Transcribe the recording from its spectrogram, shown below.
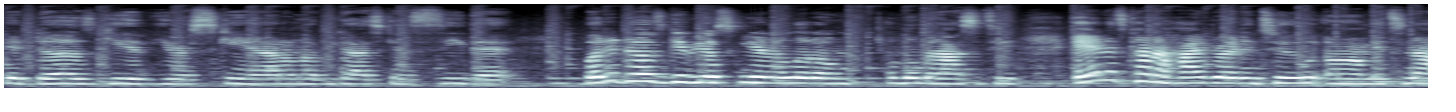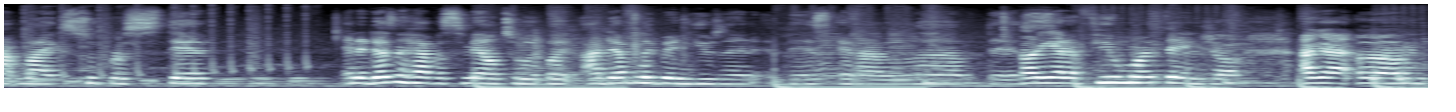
it does give your skin, I don't know if you guys can see that, but it does give your skin a little luminosity and it's kind of hydrating too. Um, it's not like super stiff and it doesn't have a smell to it but I definitely been using this and I love this. I only got a few more things y'all. I got um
